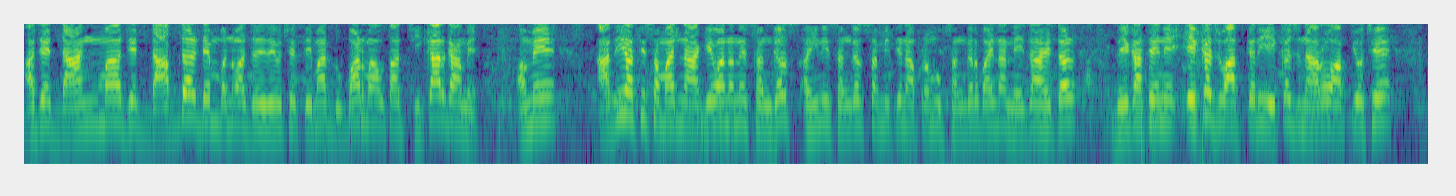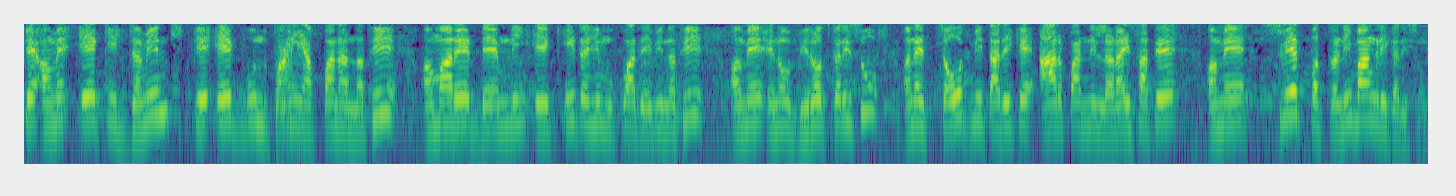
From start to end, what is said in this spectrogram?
આજે ડાંગમાં જે ડાબડર ડેમ બનવા જઈ રહ્યો છે, તેમાં ડુબાણમાં આવતા ચિકાર ગામે અમે આદિવાસી સમાજના આગેવાન અને સંઘર્ષ, અહીંની સંઘર્ષ સમિતિના પ્રમુખ શંકરભાઈના નેજા હેઠળ ભેગા થઈને એક જ વાત કરી, એક જ નારો આપ્યો છે કે અમે એક ઇંચ જમીન કે એક બુંદ પાણી આપવાના નથી. અમારે ડેમની એક ઈંટ અહીં મૂકવા દેવી નથી. અમે એનો વિરોધ કરીશું અને ચૌદમી તારીખે આરપારની લડાઈ સાથે અમે શ્વેતપત્રની માંગણી કરીશું.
